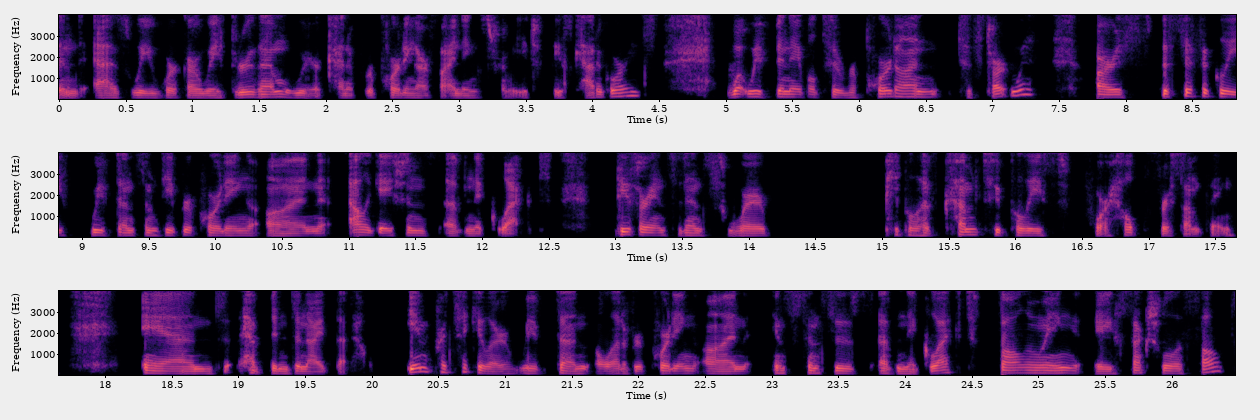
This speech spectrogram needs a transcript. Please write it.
And as we work our way through them we're kind of reporting our findings from each of these categories. What we've been able to report on to start with are specifically we've done some deep reporting on allegations of neglect. These are incidents where people have come to police for help for something and have been denied that help. In particular, we've done a lot of reporting on instances of neglect following a sexual assault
